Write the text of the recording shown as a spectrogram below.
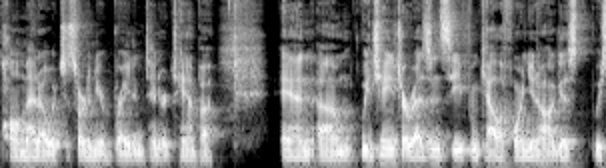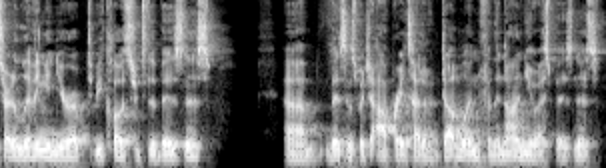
Palmetto, which is sort of near Bradenton or Tampa. And um, we changed our residency from California in August. We started living in Europe to be closer to the business, um, business which operates out of Dublin for the non-US business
